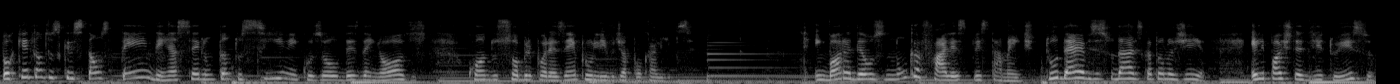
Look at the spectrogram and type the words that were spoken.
Por que tantos cristãos tendem a ser um tanto cínicos ou desdenhosos quando sobre, por exemplo, o livro de Apocalipse? Embora Deus nunca fale explicitamente, tu deves estudar escatologia, ele pode ter dito isso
